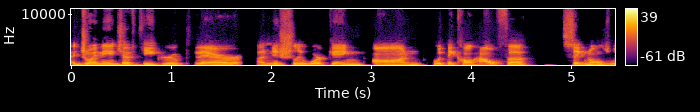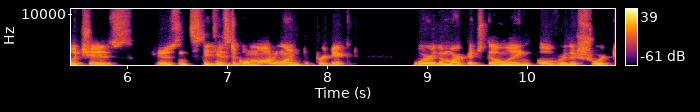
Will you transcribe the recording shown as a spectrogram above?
I joined the HFT group there, initially working on what they call alpha signals, which is using statistical modeling to predict where the market's going over the short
